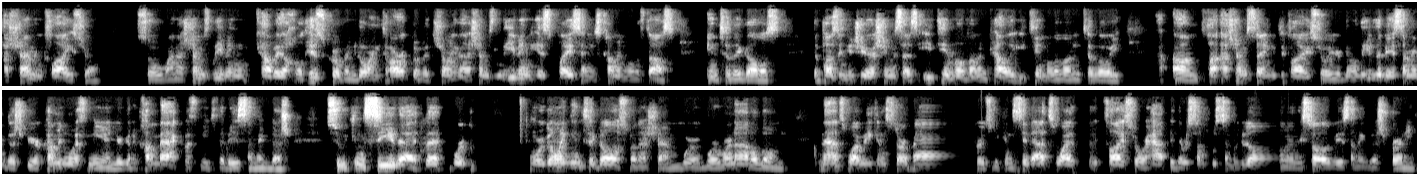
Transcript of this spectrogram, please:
Hashem and Klal Yisrael. So when Hashem's leaving Kavayachal, his kruv, and going to our kruv, it's showing that Hashem's leaving his place and he's coming with us into the Gullus. The Pasuk Yishir says, Itim Levan Kali, Itim Levan Tavoi. Um, Hashem saying to Klal Yisrael, you're going to leave the Beis Hamikdash, but you're coming with me, and you're going to come back with me to the Beis Hamikdash. So we can see that that we're we're going into Gullus with Hashem, where, where we're not alone, and that's why we can start back we can say that's why the Klal were happy. There was some when they saw the Beis Hamikdash burning.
